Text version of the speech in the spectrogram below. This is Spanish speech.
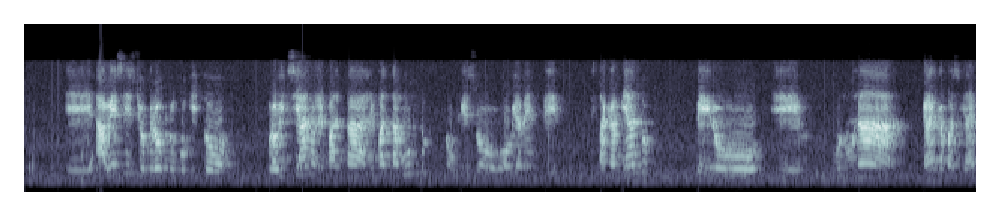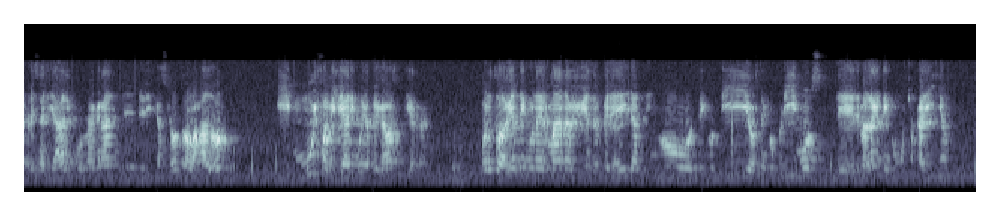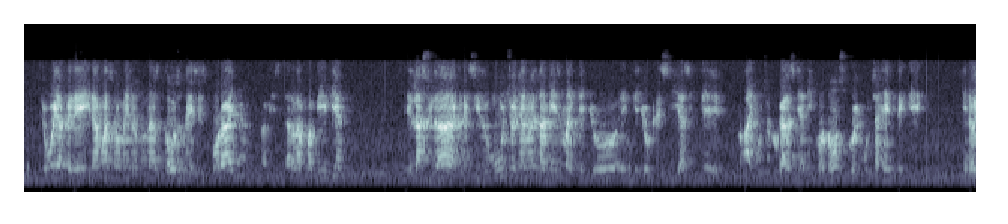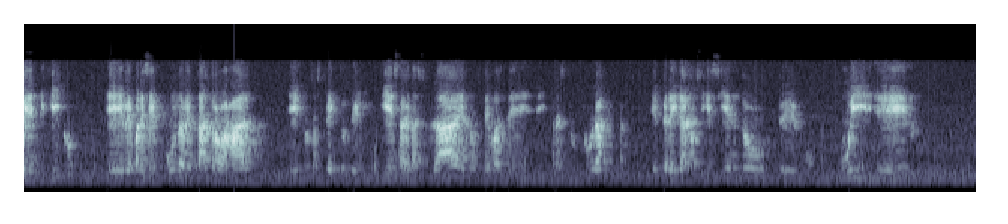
a veces yo creo que un poquito provinciano, le falta, le falta mundo, aunque eso obviamente está cambiando, pero eh, con una gran capacidad empresarial, con una gran dedicación, trabajador muy apegado a su tierra. Bueno, todavía tengo una hermana viviendo en Pereira, tengo, tengo tíos, tengo primos, de manera que tengo mucho cariño. Yo voy a Pereira más o menos unas dos veces por año a visitar a la familia la ciudad ha crecido mucho, ya no es la misma en que yo, en que yo crecí, así que hay muchos lugares que ya ni conozco y mucha gente que, que no identifico. Eh, me parece fundamental trabajar en los aspectos de limpieza de la ciudad, en los temas de, infraestructura. El pereirano sigue siendo eh, muy eh,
